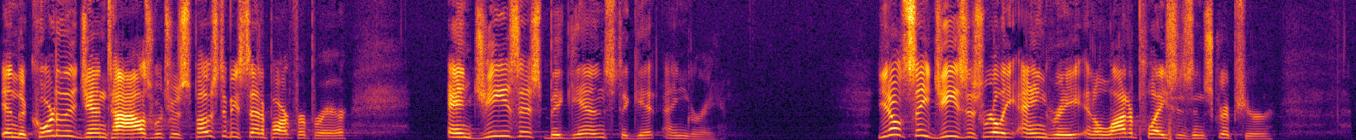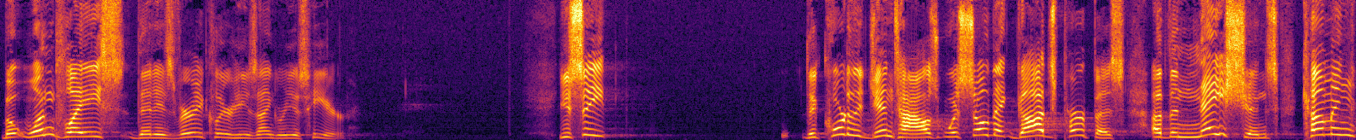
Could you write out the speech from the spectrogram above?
in the court of the Gentiles, which was supposed to be set apart for prayer. And Jesus begins to get angry. You don't see Jesus really angry in a lot of places in Scripture, but one place that is very clear he is angry is here. You see, the court of the Gentiles was so that God's purpose of the nations coming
